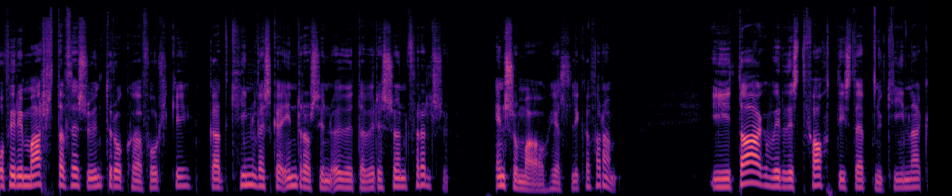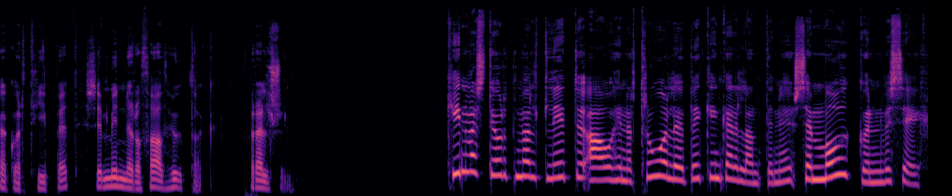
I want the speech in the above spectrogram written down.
Og fyrir margt af þessu undirókvaða fólki gætt kínveska innrásinn auðvitað verið sönn frelsun, eins og má helt líka fram. Í dag virðist fátt í stefnu Kína gagvar Tíbet sem minnir á það hugtak, frelsun. Kínvestjórnvöld litu á hinnar trúalegu byggingar í landinu sem móðgun við sig.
